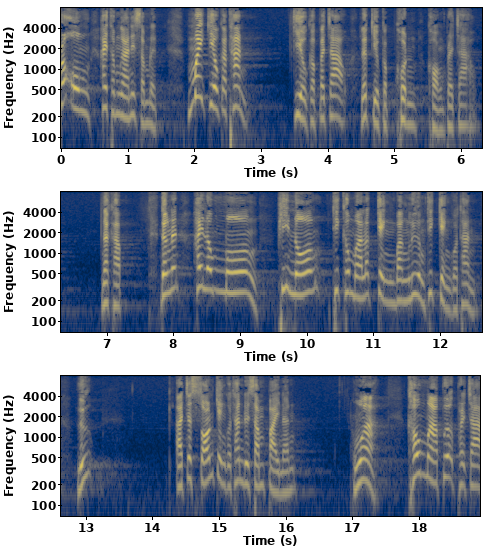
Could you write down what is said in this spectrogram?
พระองค์ให้ทำงานให้สำเร็จ ไม่เกี่ยวกับท่านเกี่ยวกับพระเจ้าและเกี่ยวกับคนของพระเจ้านะครับ ดังนั้นให้เรามองพี่น้องที่เข้ามาแล้วเก่งบางเรื่องที่เก่งกว่าท่าน หรืออาจจะสอนเก่งกว่าท่านโดยซ้ำไปนั้น ว่า เขามาเพื่อพระเจ้า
